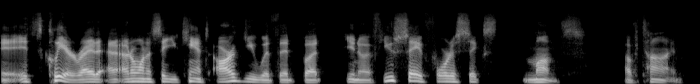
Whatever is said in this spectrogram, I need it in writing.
it's clear, right? I don't want to say you can't argue with it, but you know, if you save four to six months of time,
